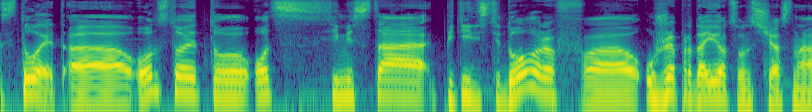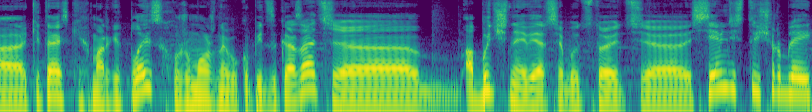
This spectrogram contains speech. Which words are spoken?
Стоит. э, Он стоит э, от 750 долларов. Э, Уже продается он сейчас на китайских маркетплейсах. Уже можно его купить, заказать. Э, Обычная версия будет стоить э, 70 тысяч рублей,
